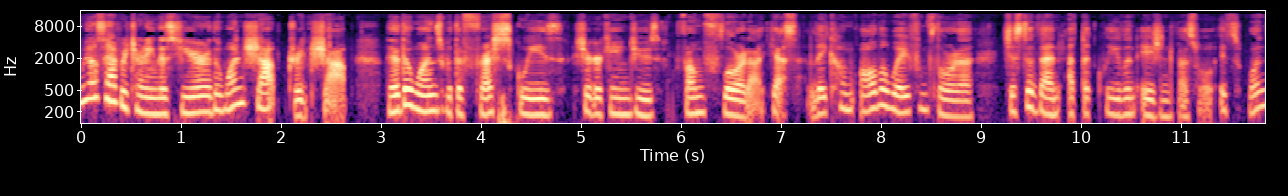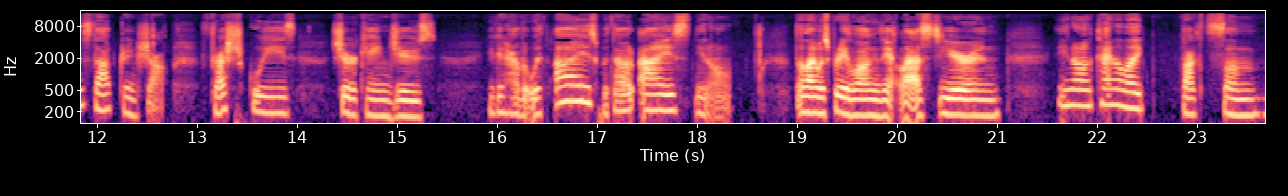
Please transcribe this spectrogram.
And we also have returning this year the One Stop Drink Shop. They're the ones with the fresh squeeze sugarcane juice from Florida. Yes, they come all the way from Florida just to vent at the Cleveland Asian Festival. It's one stop drink shop. Fresh squeeze sugarcane juice. You can have it with ice, without ice. You know, the line was pretty long last year, and you know, kind of like blocked some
